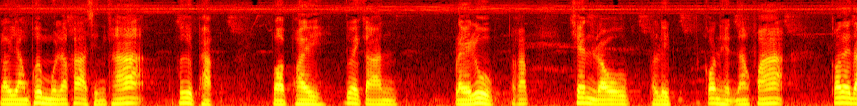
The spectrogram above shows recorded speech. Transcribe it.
เรายังเพิ่มมูลค่าสินค้า พืชผักปลอดภัยด้วยการแปรรูปนะครับ เช่นเราผลิตก้อนเห็ดนางฟ้า ก็ได้ด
